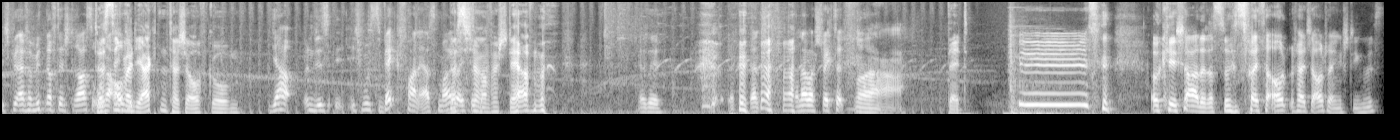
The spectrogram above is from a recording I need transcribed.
ich bin einfach mitten auf der Straße Du hast nicht mal die Aktentasche aufgehoben. Ja, und das, ich musste wegfahren erstmal. Lass weil dich doch einfach sterben. ja, nee. dann, dann aber schmeckt halt. Ah. Dead. Tschüss. Okay, schade, dass du ins zweite Auto, falsche Auto eingestiegen bist.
